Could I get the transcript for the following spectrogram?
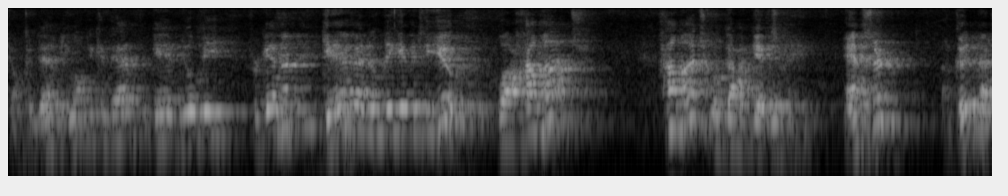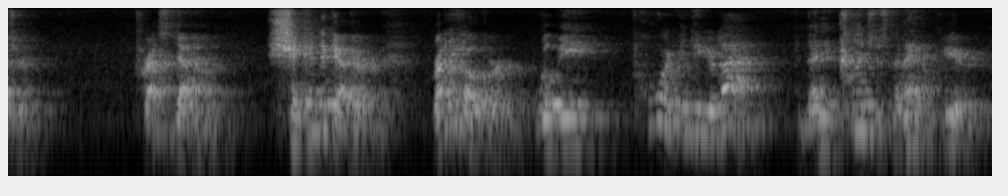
Don't condemn, you won't be condemned. Forgive, you'll be forgiven. Give and it will be given to you. Well, how much? How much will God give to me? Answer, a good measure, pressed down, shaken together, running over, will be poured into your lap. And then he clinches the nail here.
